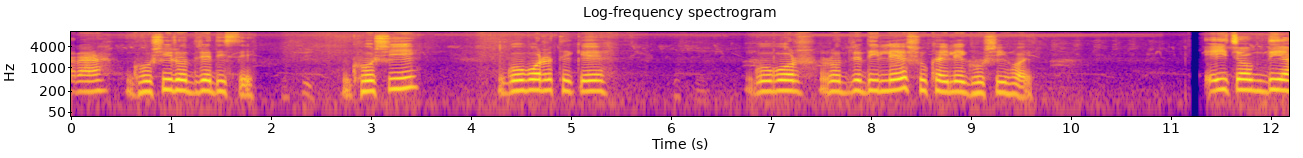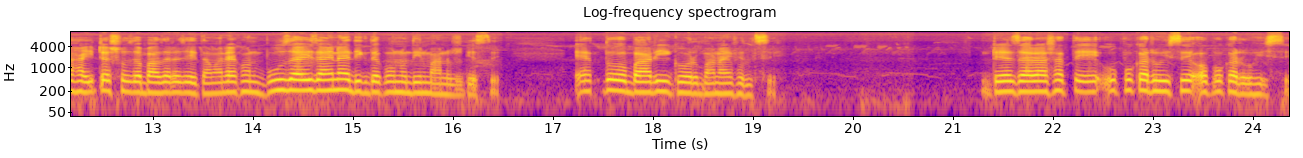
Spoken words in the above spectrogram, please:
তারা ঘষি রোদ্রে দিছে। ঘষি গোবর থেকে গোবর রোদ্রে দিলে শুকাইলে ঘষি হয়। এই চক দিয়ে হাইটা সোজা বাজারে যাইতাম, আর এখন বুঝাই যায় না এদিক দিয়ে কোনো দিন মানুষ গেছে। এত বাড়ি ঘর বানায় ফেলছে। ড্রেজার আসাতে উপকার হয়েছে অপকারও হয়েছে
